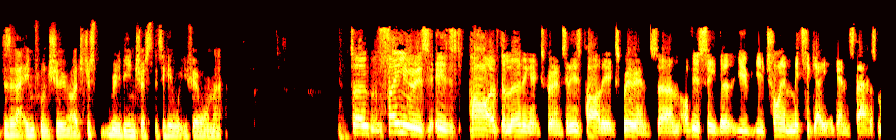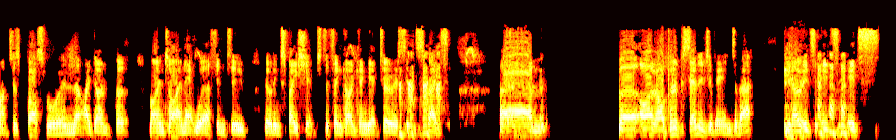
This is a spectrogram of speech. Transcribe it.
does that influence you? I'd just really be interested to hear what you feel on that. So failure is is part of the learning experience. It is part of the experience. Um, obviously, that you you try and mitigate against that as much as possible. And I don't put my entire net worth into building spaceships to think I can get tourists in space. Um, but I, I'll put a percentage of it into that. You know, it's it's it's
